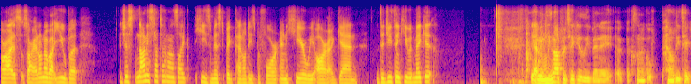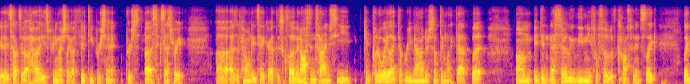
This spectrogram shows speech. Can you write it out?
or I sorry, I don't know about you, but just Nani stepped and I was like, he's missed big penalties before, and here we are again. Did you think he would make it? Yeah, I mean, he's not particularly been a, a, a clinical penalty taker. They talked about how he's pretty much like a 50% per, uh, success rate uh, as a penalty taker at this club. And oftentimes he can put away like the rebound or something like that. But um, it didn't necessarily leave me fulfilled with confidence. Like, like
